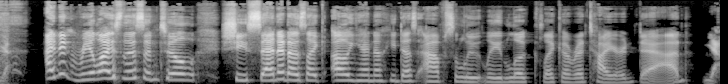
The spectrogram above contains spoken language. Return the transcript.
Yeah. I didn't realize this until she said it. I was like, oh, yeah, no, he does absolutely look like a retired dad. Yeah.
